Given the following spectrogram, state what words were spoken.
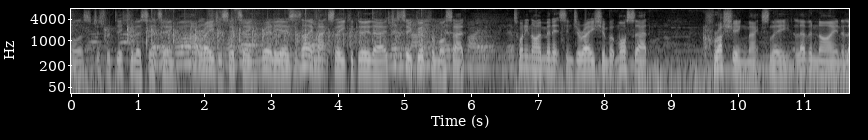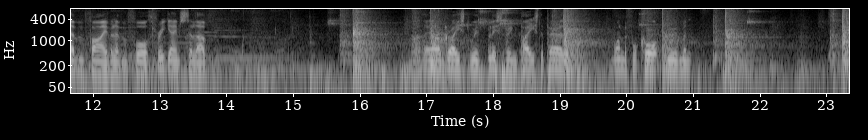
Well, that's just ridiculous hitting, outrageous hitting, really is. There's nothing Max Lee could do there. It's just too good from Mosaad. 29 minutes in duration, but Mosaad crushing Max Lee. 11-9, 11-5, 11-4, three games to love. Uh, they are graced with blistering pace, the pair of them. Wonderful court movement. And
